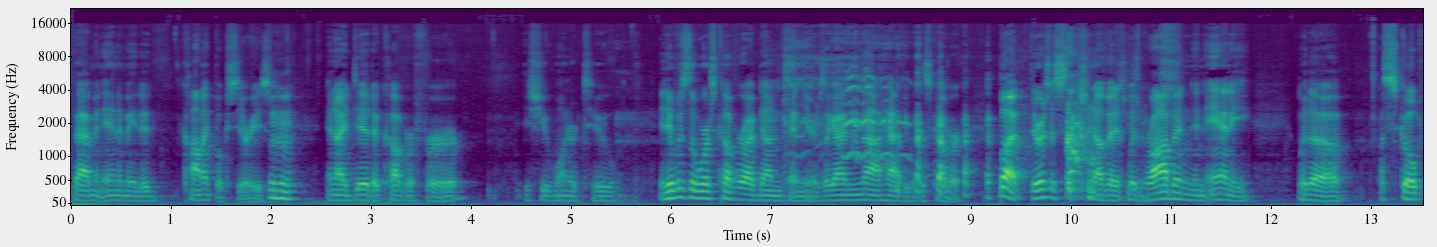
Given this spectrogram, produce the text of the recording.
Batman animated comic book series, and I did a cover for issue one or two, and it was the worst cover I've done in ten years. Like I'm not happy with this cover, but there was a section of it with Robin and Annie with a, a scope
